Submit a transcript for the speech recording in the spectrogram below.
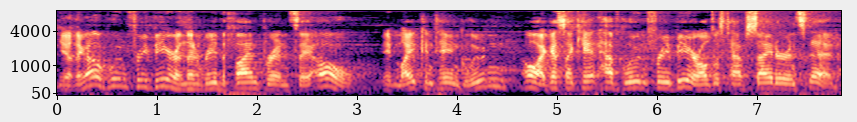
you know think, oh, gluten-free beer, and then read the fine print and say, oh, it might contain gluten. Oh, I guess I can't have gluten-free beer. I'll just have cider instead.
